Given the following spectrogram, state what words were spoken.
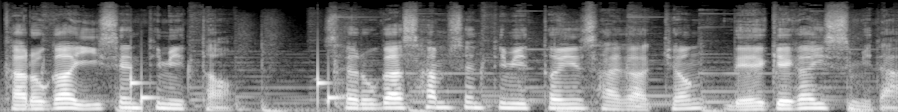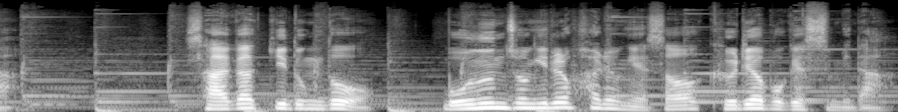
가로가 2cm, 세로가 3cm인 사각형 4개가 있습니다. 사각 기둥도 모는 종이를 활용해서 그려보겠습니다.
